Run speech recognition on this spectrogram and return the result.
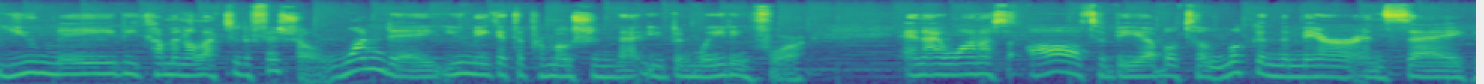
you may become an elected official. One day you may get the promotion that you've been waiting for. And I want us all to be able to look in the mirror and say,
